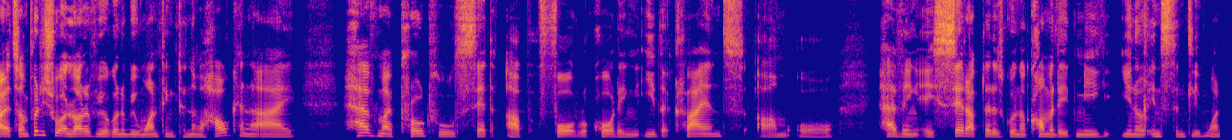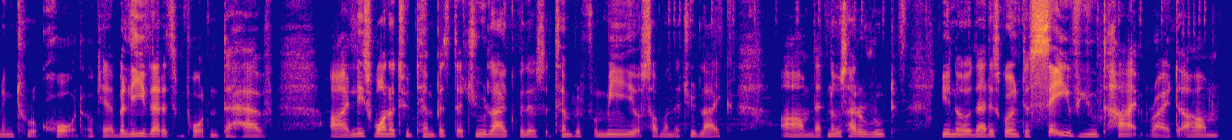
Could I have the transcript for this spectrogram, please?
All right, so I'm pretty sure a lot of you are going to be wanting to know how can I have my Pro Tools set up for recording either clients um, or having a setup that is going to accommodate me, you know, instantly wanting to record. Okay, I believe that it's important to have uh, at least one or two templates that you like, whether it's a template for me or someone that you like um, that knows how to route, you know, that is going to save you time, right? Um,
